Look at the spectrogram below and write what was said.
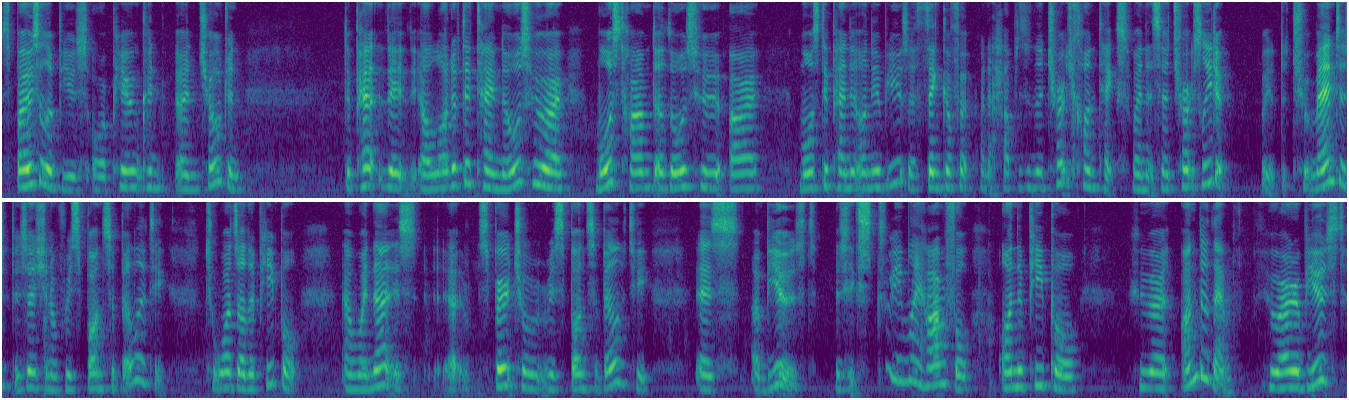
spousal abuse or parent and children. The, a lot of the time, those who are most harmed are those who are most dependent on the abuser. Think of it when it happens in the church context, when it's a church leader with a tremendous position of responsibility towards other people. And when that is uh, spiritual responsibility is abused, it's extremely harmful on the people who are under them, who are abused.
